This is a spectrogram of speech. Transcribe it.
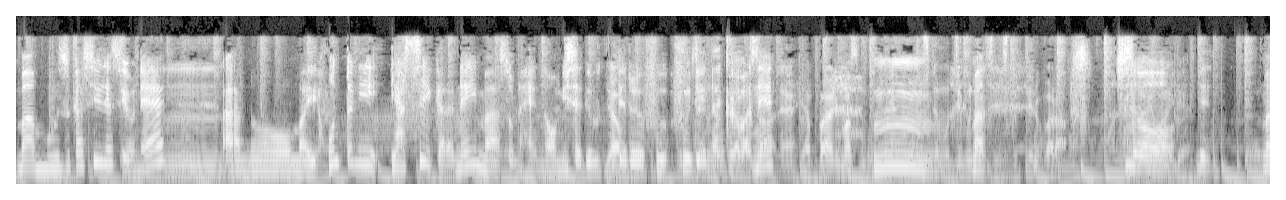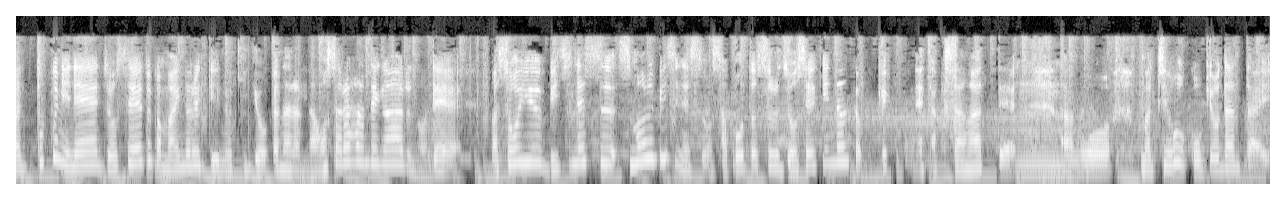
まあ、難しいですよね。うん。あのまあ、本当に安いからね、今、その辺のお店で売ってるフフーディーなんかはね。ね。やっぱりありますもんね。うんどうしても自分たちで作ってるから。そ DIY う。で、まあ、特にね、女性とかマイノリティの起業家ならなおさらハンデがあるので、まあ、そういうビジネス、スモールビジネスをサポートする助成金なんかも結構ね、たくさんあって、うんあの、まあ、地方公共団体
